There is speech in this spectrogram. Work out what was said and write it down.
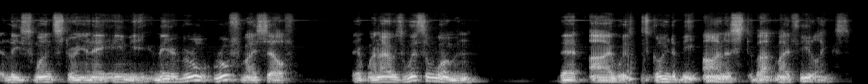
at least once during an AA meeting. I made a rule, rule for myself that when I was with a woman, that I was going to be honest about my feelings.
